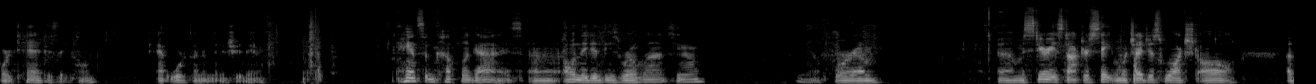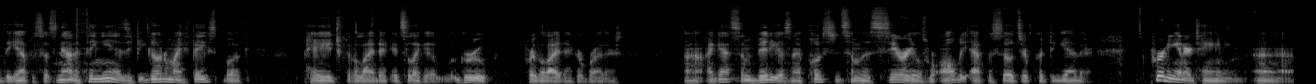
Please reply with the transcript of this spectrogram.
or Ted as they call him, at work on a miniature there. Handsome couple of guys. Uh, oh, and they did these robots, you know, you know for um, uh, Mysterious Dr. Satan, which I just watched all of the episodes. Now, the thing is, if you go to my Facebook page for the Lydecker, it's like a group for the Lydecker brothers. Uh, I got some videos, and I posted some of the serials where all the episodes are put together. It's pretty entertaining. Uh,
